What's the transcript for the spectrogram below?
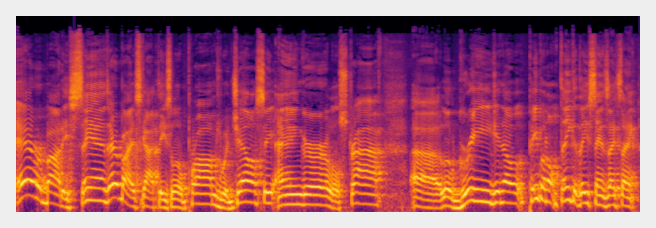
Everybody sins. Everybody's got these little problems with jealousy, anger, a little strife, uh, a little greed. You know, people don't think of these things. They think,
